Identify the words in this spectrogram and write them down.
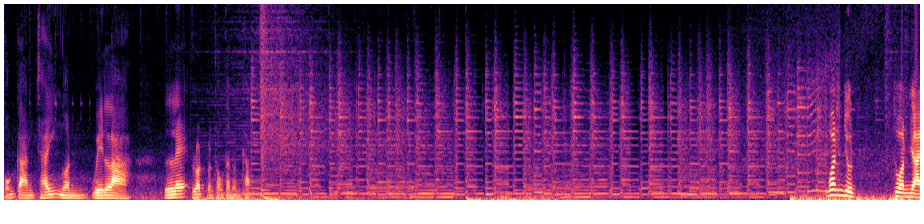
ของการใช้เงินเวลา และรถบนท้องถนนครับ วันหยุดส่วนใหญ่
